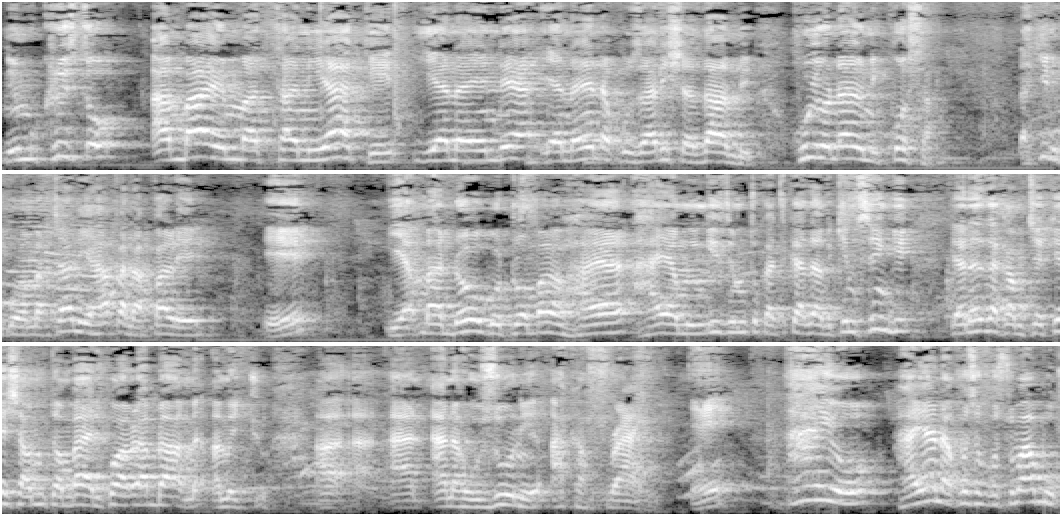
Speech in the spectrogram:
ni Mkristo ambaye matani yake yanaendea yanaenda kuzalisha dhambi. Huyo nayo ni kosa. Lakini kuna matani hapa na pale eh ya madogo tu ambayo hayamuingizi haya mtu katika dhambi. Kimsingi yanaweza kumchekesha mtu ambaye alikuwa labda ana huzuni akafurahi. Eh? Hayo hayana kosa kwa sababu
